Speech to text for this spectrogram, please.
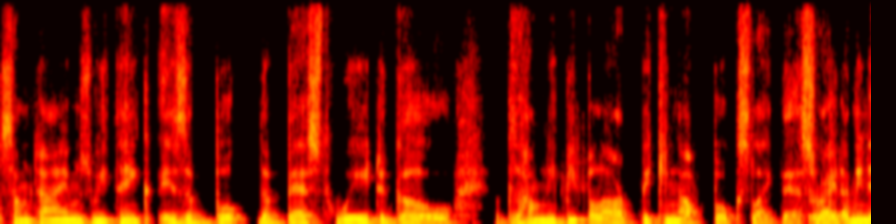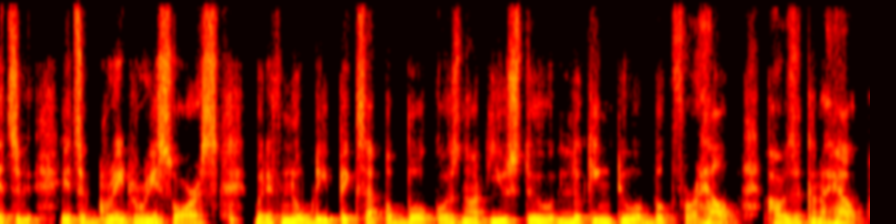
Sometimes we think, is a book the best way to go? Because how many people are picking up books like this, right? I mean, it's a it's a great resource, but if nobody picks up a book or is not used to looking to a book for help, how is it going to help?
